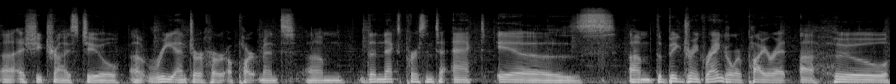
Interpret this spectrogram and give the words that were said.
uh, as she tries to uh, re-enter her apartment. Um, the next person to act is um, the big drink wrangler pirate, uh, who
